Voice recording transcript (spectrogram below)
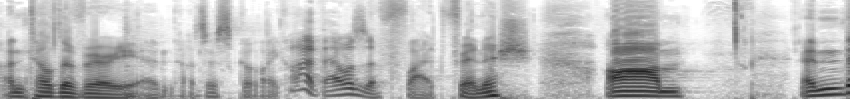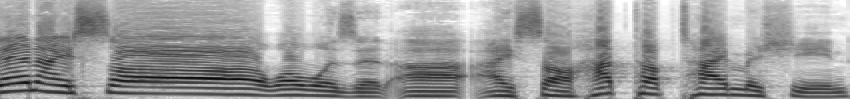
until the very end. I was just go like, oh, that was a flat finish. Um, and then I saw what was it? Uh, I saw Hot Tub Time Machine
